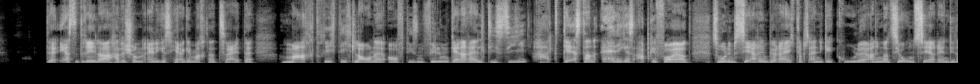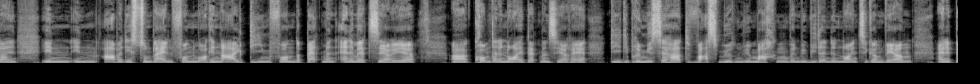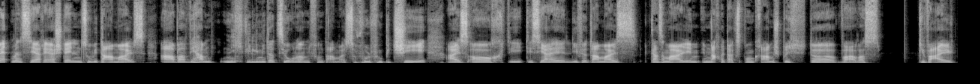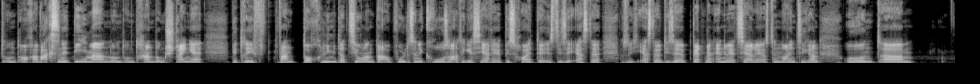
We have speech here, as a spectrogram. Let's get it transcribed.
der erste Trailer hatte schon einiges hergemacht, der zweite macht richtig Laune auf diesen Film. Generell DC hat gestern einiges abgefeuert. Sowohl im Serienbereich gab es einige coole Animationsserien, die da in, in, in Arbeit ist, zum Teil von dem Originalteam von der Batman Animate Serie. Äh, kommt eine neue Batman-Serie, die die Prämisse hat, was würden wir machen, wenn wir wieder in den 90ern wären, eine Batman-Serie erstellen, so wie damals, aber wir haben nicht die Limitationen von damals, sowohl vom Budget als auch die, die Serie lief ja damals ganz normal im, im Nachmittagsprogramm, sprich, da war was Gewalt und auch erwachsene Themen und, und Handlungsstränge betrifft, waren doch Limitationen da, obwohl das eine großartige Serie bis heute ist, diese erste, also nicht erste, aber diese Batman Animated Serie aus den 90ern. Und ähm,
